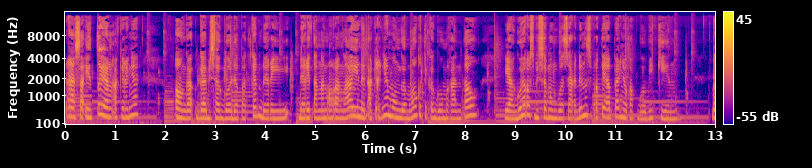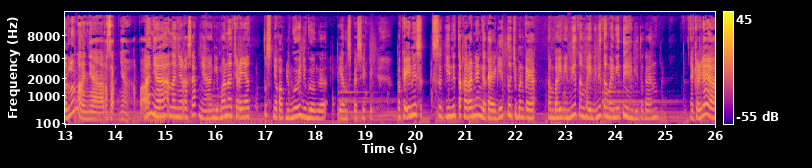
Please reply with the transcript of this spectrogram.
rasa itu yang akhirnya oh nggak nggak bisa gue dapatkan dari dari tangan orang lain dan akhirnya mau nggak mau ketika gue merantau ya gue harus bisa membuat sarden seperti apa yang nyokap gue bikin. Dan lu nanya resepnya apa nanya nanya resepnya gimana caranya? Terus nyokap gue juga nggak yang spesifik. Pakai ini se- segini takarannya nggak kayak gitu cuman kayak tambahin ini tambahin ini tambahin itu gitu kan. Akhirnya ya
